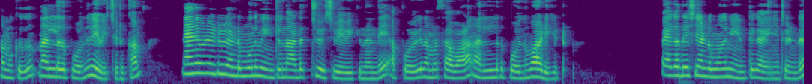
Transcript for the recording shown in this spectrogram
നമുക്കിത് നല്ലതുപോലെ ഒന്ന് വേവിച്ചെടുക്കാം. ഞാനിവിടെ ഒരു രണ്ട് മൂന്ന് മിനിറ്റ് ഒന്ന് അടച്ചു വെച്ച് വേവിക്കുന്നുണ്ട്. അപ്പോഴേക്കും നമ്മൾ സവാള നല്ലതുപോലെ ഒന്ന് വാടി കിട്ടും. അപ്പോൾ ഏകദേശം രണ്ട് മൂന്ന് മിനിറ്റ് കഴിഞ്ഞിട്ടുണ്ട്.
